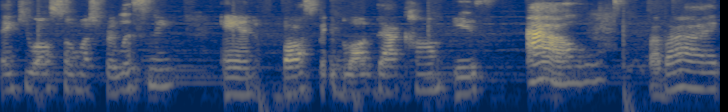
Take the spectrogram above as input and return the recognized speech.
Thank you all so much for listening. And bossbabeblog.com is out. Bye bye.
